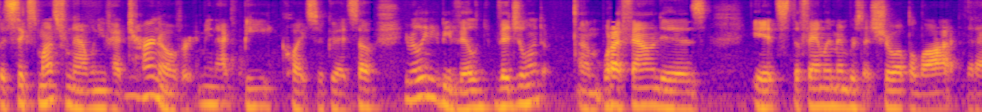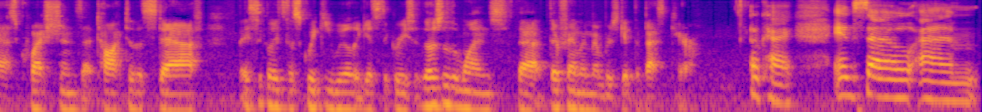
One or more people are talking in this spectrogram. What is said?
but six months from now, when you've had turnover, it may not be quite so good. So you really need to be vigilant um, what I found is it's the family members that show up a lot, that ask questions, that talk to the staff. Basically, it's the squeaky wheel that gets the grease. Those are the ones that their family members get the best care. Okay, and so um,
